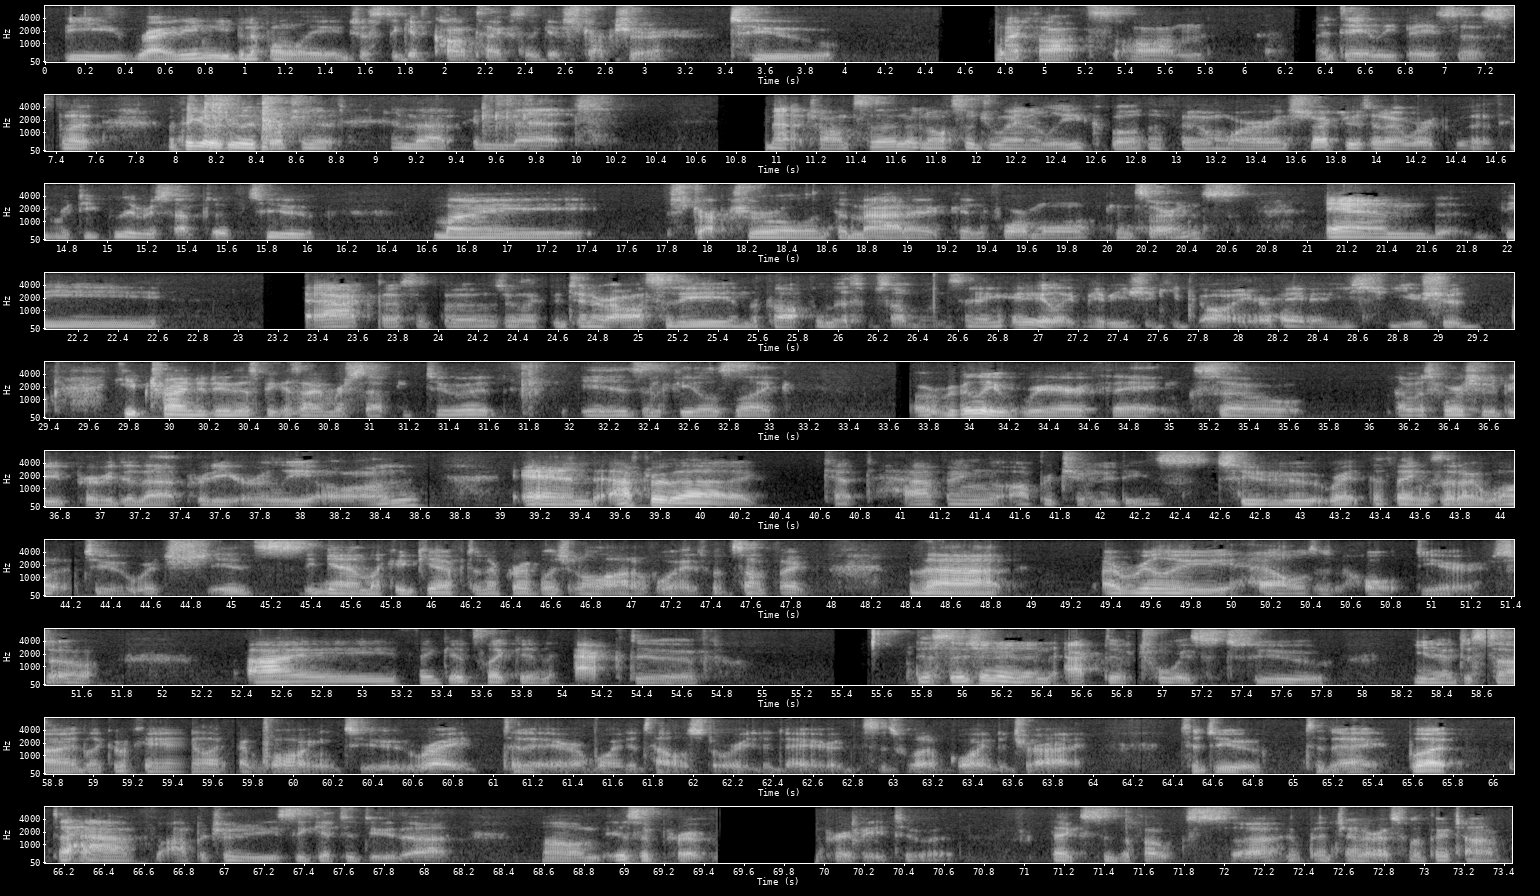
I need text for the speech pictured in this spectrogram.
be writing, even if only just to give context and give structure to my thoughts on a daily basis. But I think I was really fortunate in that I met Mat Johnson and also Joanna Leake, both of whom were instructors that I worked with who were deeply receptive to my structural and thematic and formal concerns. And the act, I suppose, or like the generosity and the thoughtfulness of someone saying, hey, like maybe you should keep going, or hey, maybe you should keep trying to do this because I'm receptive to it, is and feels like a really rare thing. So I was fortunate to be privy to that pretty early on. And after that, I kept having opportunities to write the things that I wanted to, which is, again, like a gift and a privilege in a lot of ways, but something that I really held and hold dear. So I think it's like an active decision and an active choice to, you know, decide like, okay, like I'm going to write today, or I'm going to tell a story today, or this is what I'm going to try to do today. But to have opportunities to get to do that um, is a privilege privy to it, thanks to the folks uh, who've been generous with their time.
